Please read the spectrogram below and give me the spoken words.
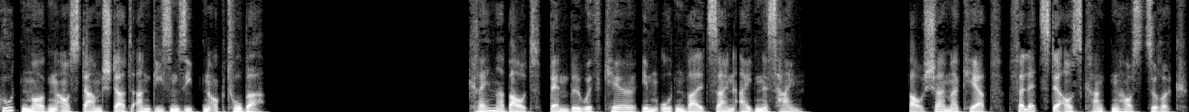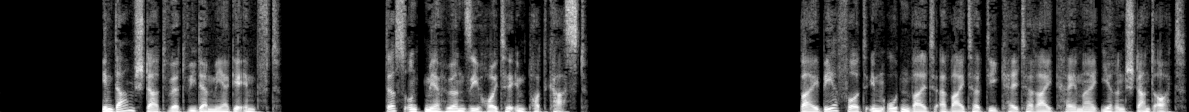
Guten Morgen aus Darmstadt an diesem 7. Oktober. Krämer baut Bamble with Care im Odenwald sein eigenes Heim. Bauscheimer Kerb Verletzte aus Krankenhaus zurück. In Darmstadt wird wieder mehr geimpft. Das und mehr hören Sie heute im Podcast. Bei Beerfurt im Odenwald erweitert die Kälterei Krämer ihren Standort.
